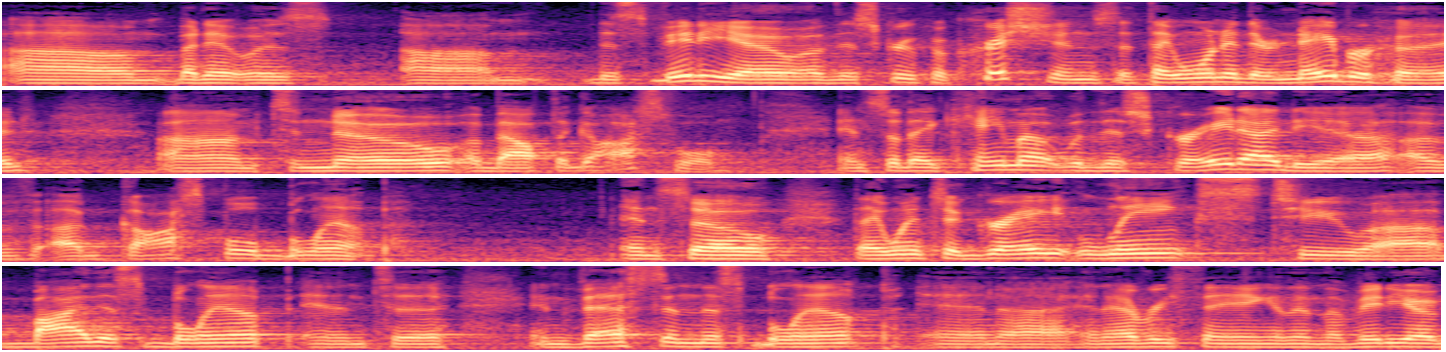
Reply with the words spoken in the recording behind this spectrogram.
Um, but it was um, this video of this group of Christians that they wanted their neighborhood um, to know about the gospel. And so they came up with this great idea of a gospel blimp. And so they went to great lengths to uh, buy this blimp and to invest in this blimp and, uh, and everything. And then the video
